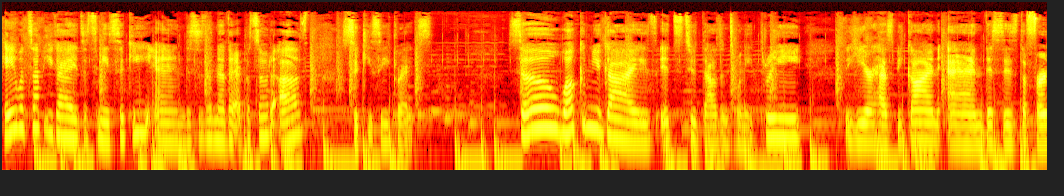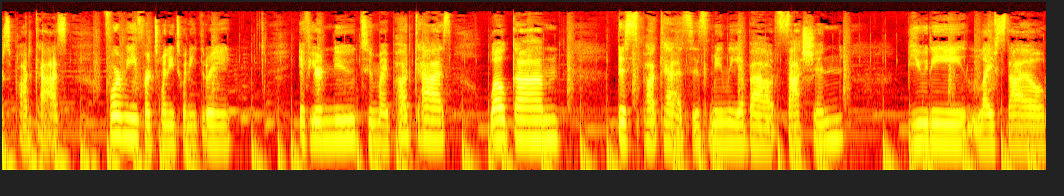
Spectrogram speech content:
Hey, what's up, you guys? It's me, Suki, and this is another episode of Suki Secrets. So, welcome, you guys. It's 2023. The year has begun, and this is the first podcast for me for 2023. If you're new to my podcast, welcome. This podcast is mainly about fashion, beauty, lifestyle,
